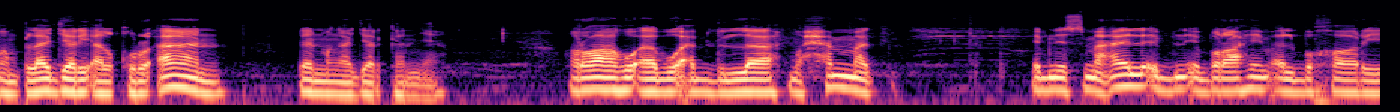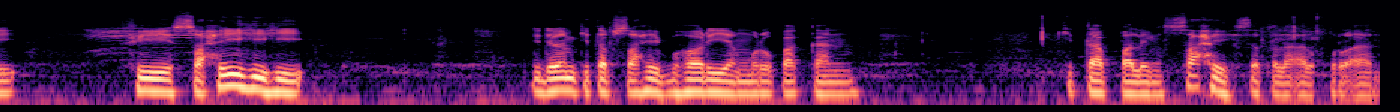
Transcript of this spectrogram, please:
mempelajari Al-Qur'an dan mengajarkannya. Rawahu Abu Abdullah Muhammad Ibn Ismail Ibn Ibrahim Al-Bukhari fi sahihihi di dalam kitab Sahih Bukhari yang merupakan kitab paling sahih setelah Al-Quran.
